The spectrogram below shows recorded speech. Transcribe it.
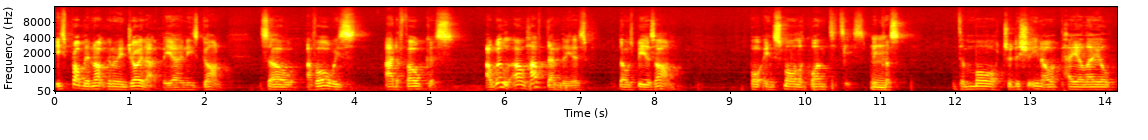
he's probably not going to enjoy that beer and he's gone. So I've always had a focus. I will, I'll have them beers, those beers on, but in smaller quantities mm. because the more traditional, you know, a pale ale,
